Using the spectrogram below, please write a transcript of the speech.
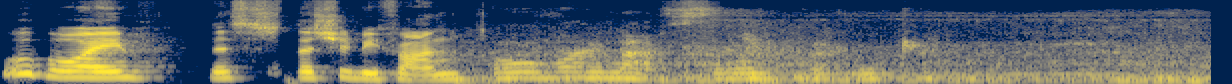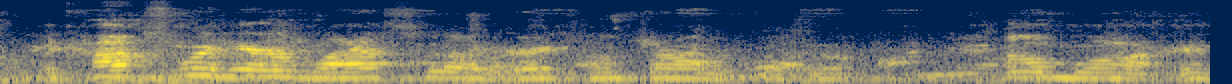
Oh boy. This this should be fun. Over and not sleeping. The cops were here last night, why.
